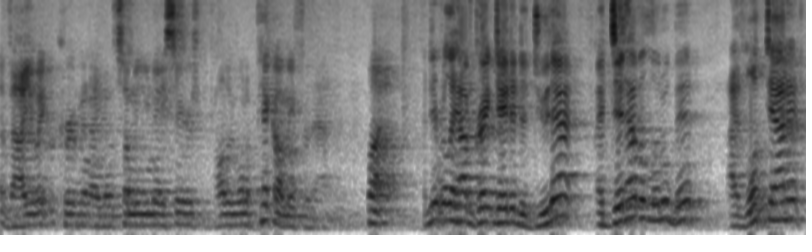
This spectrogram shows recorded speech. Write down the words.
evaluate recruitment. I know some of you naysayers probably want to pick on me for that, but I didn't really have great data to do that. I did have a little bit. I looked at it.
